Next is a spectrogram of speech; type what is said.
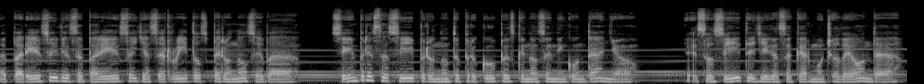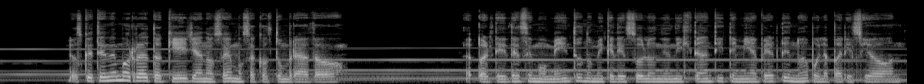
Aparece y desaparece y hace ruidos pero no se va. Siempre es así, pero no te preocupes que no hace ningún daño. Eso sí, te llega a sacar mucho de onda. Los que tenemos rato aquí ya nos hemos acostumbrado. A partir de ese momento no me quedé solo ni un instante y temía ver de nuevo la aparición.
